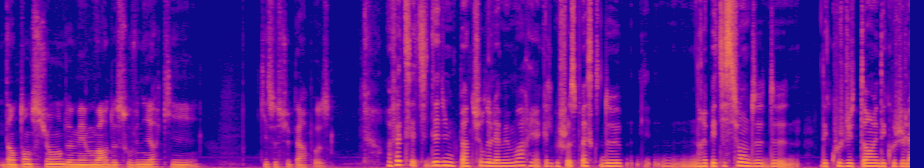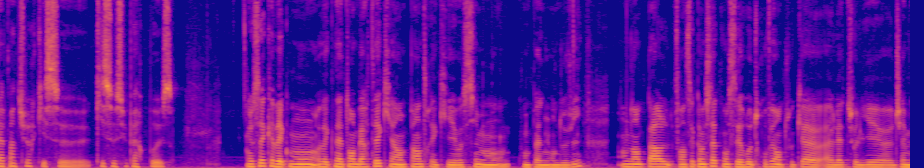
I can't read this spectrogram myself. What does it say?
d'intention, de mémoire, de souvenirs qui, qui se superposent. En fait, cette idée d'une peinture de la mémoire, il y a quelque chose presque de une répétition de, des couches du temps et des couches de la peinture qui se, qui se superposent. Je sais qu'avec mon avec Nathan Berthet, qui est un peintre et qui est aussi mon compagnon de vie, on en parle, enfin c'est comme ça qu'on s'est retrouvés en tout cas à l'atelier euh, James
